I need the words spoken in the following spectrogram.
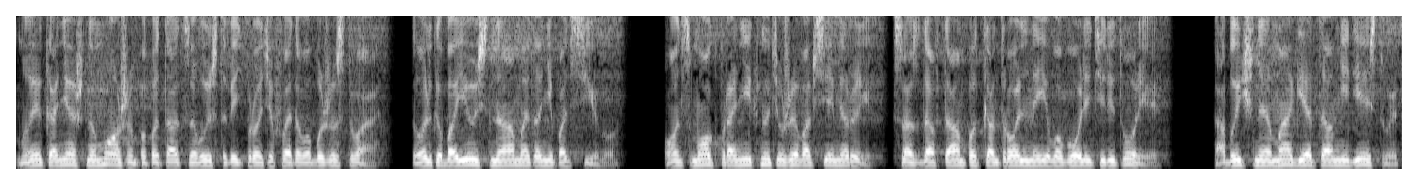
Мы, конечно, можем попытаться выступить против этого божества, только, боюсь, нам это не под силу. Он смог проникнуть уже во все миры, создав там подконтрольные его воле территории. Обычная магия там не действует,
